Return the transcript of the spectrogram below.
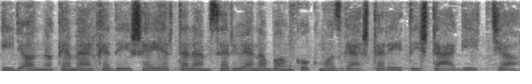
így annak emelkedése értelemszerűen a bankok mozgásterét is tágítja.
